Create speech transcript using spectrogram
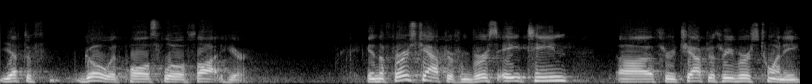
you have to go with Paul's flow of thought here. In the first chapter, from verse 18 uh, through chapter 3, verse 20,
